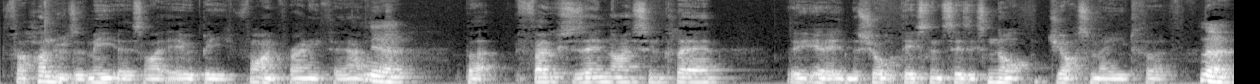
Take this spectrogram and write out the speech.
for hundreds of meters. Like it would be fine for anything else. yeah, But it focuses in nice and clear. The- In the short distances, it's not just made for no,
